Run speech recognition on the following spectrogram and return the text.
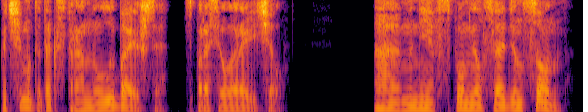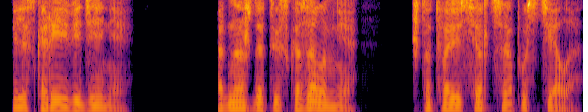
«Почему ты так странно улыбаешься?» — спросила Рэйчел. «А мне вспомнился один сон, или скорее видение. Однажды ты сказала мне, что твое сердце опустело.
